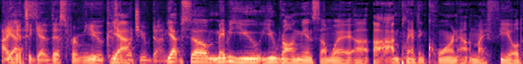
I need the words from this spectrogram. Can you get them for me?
I get to get this from you because Yeah. of what you've done. Yep. So maybe you you wrong me in some way. Uh, I- I'm planting corn out in my field.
